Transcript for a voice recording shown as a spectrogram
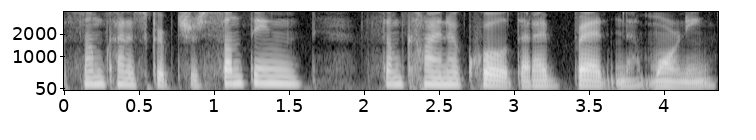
some kind of scripture, something some kind of quote that I read in that morning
